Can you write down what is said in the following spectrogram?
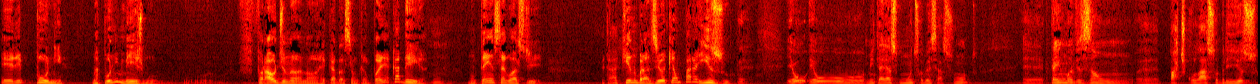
ele pune, mas pune mesmo. Fraude na, na arrecadação campanha é cadeia. Uhum. Não tem esse negócio de. Aqui no Brasil é que é um paraíso. É. Eu, eu me interesso muito sobre esse assunto, é, tenho uma visão é, particular sobre isso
